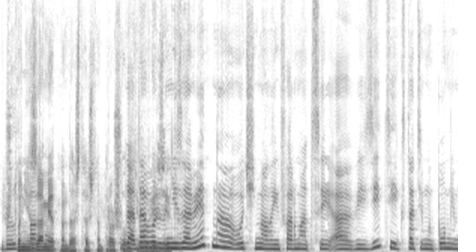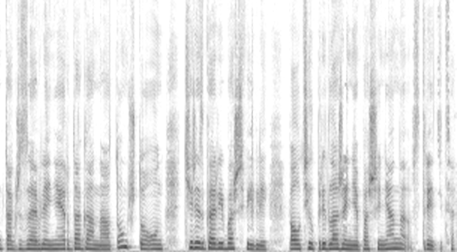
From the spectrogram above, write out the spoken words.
был Что незаметно достаточно прошел. Да, довольно визит. незаметно, очень мало информации о визите. И, кстати, мы помним также заявление Эрдогана о том, что он через Гарибашвили получил предложение Пашиняна встретиться.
